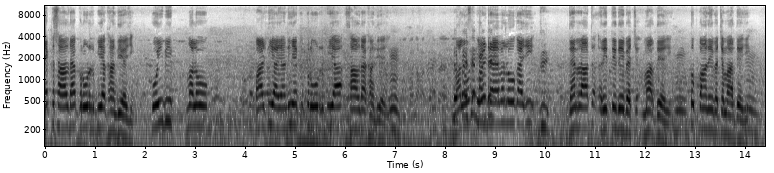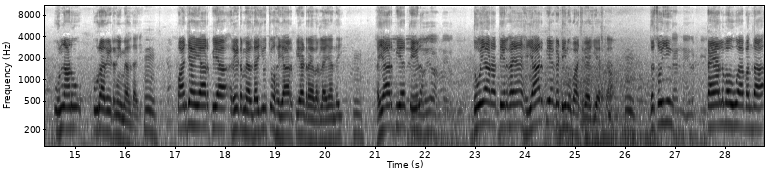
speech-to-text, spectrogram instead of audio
ਇੱਕ ਸਾਲ ਦਾ ਕਰੋੜ ਰੁਪਇਆ ਖਾਂਦੀ ਹੈ ਜੀ। ਕੋਈ ਵੀ ਮੰਨ ਲਓ ਪਾਰਟੀ ਆ ਜਾਂਦੀ ਹੈ 1 ਕਰੋੜ ਰੁਪਇਆ ਸਾਲ ਦਾ ਖਾਂਦੀ ਹੈ ਜੀ। ਹੂੰ। ਮੰਨ ਲਓ ਇਹ ਡਰਾਈਵਰ ਲੋਕ ਆ ਜੀ। ਜੀ। ਦਿਨ ਰਾਤ ਰੇਤੇ ਦੇ ਵਿੱਚ ਮਰਦੇ ਆ ਜੀ। ਧੁੱਪਾਂ ਦੇ ਵਿੱਚ ਮਰਦੇ ਆ ਜੀ। ਉਹਨਾਂ ਨੂੰ ਪੂਰਾ ਰੇਟ ਨਹੀਂ ਮਿਲਦਾ ਜੀ। ਹੂੰ। 5000 ਰੁਪਇਆ ਰੇਟ ਮਿਲਦਾ ਜੀ ਉਹ ਚੋਂ 1000 ਰੁਪਇਆ ਡਰਾਈਵਰ ਲੈ ਜਾਂਦਾ ਜੀ। ਹੂੰ। 1000 ਰੁਪਇਆ ਤੇਲ 2000 ਦਾ ਤੇਲ ਖਾਇਆ 1000 ਰੁਪਇਆ ਗੱਡੀ ਨੂੰ ਬਚ ਰਿਹਾ ਜੀ ਇਸ ਟਾਈਮ ਦੱਸੋ ਜੀ ਟਾਇਰ ਲਵਾਊਗਾ ਬੰਦਾ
